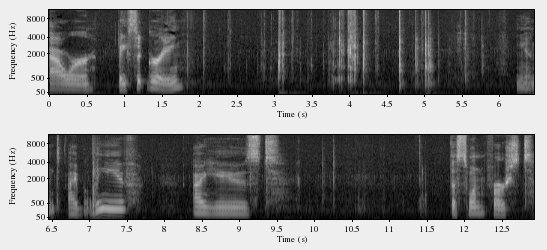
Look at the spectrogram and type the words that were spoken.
our basic gray and I believe I used this one first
